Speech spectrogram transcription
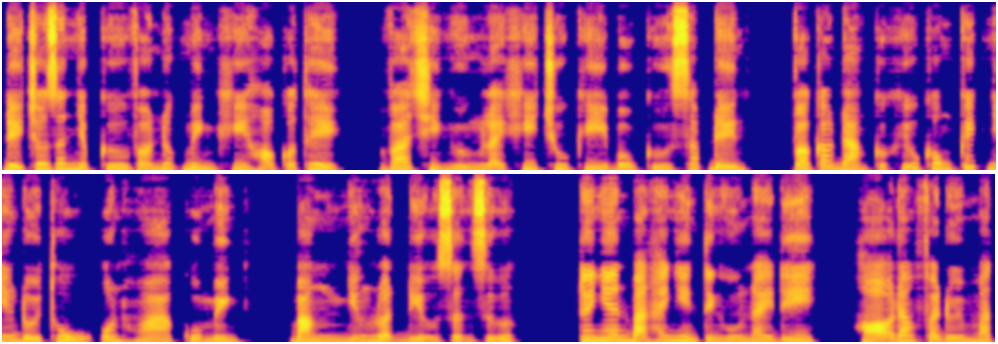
để cho dân nhập cư vào nước mình khi họ có thể và chỉ ngừng lại khi chu kỳ bầu cử sắp đến và các đảng cực hữu công kích những đối thủ ôn hòa của mình bằng những luận điệu giận dữ. Tuy nhiên bạn hãy nhìn tình huống này đi, họ đang phải đối mặt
